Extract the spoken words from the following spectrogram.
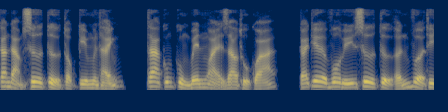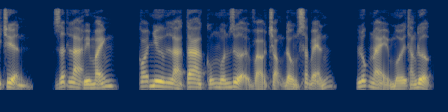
Can đảm sư tử tộc kim nguyên thánh, ta cũng cùng bên ngoài giao thủ quá, cái kia vô ý sư tử ấn vừa thi triển, rất là uy mãnh, coi như là ta cũng muốn dựa vào trọng đồng sắp bén, lúc này mới thắng được.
